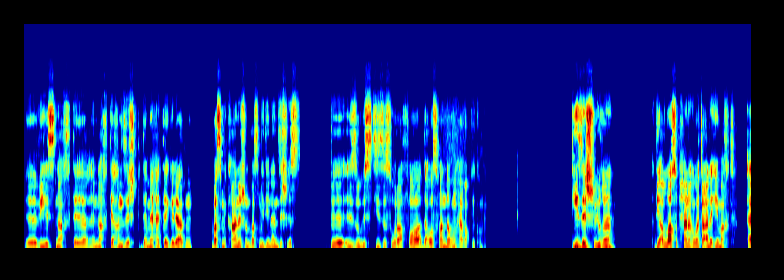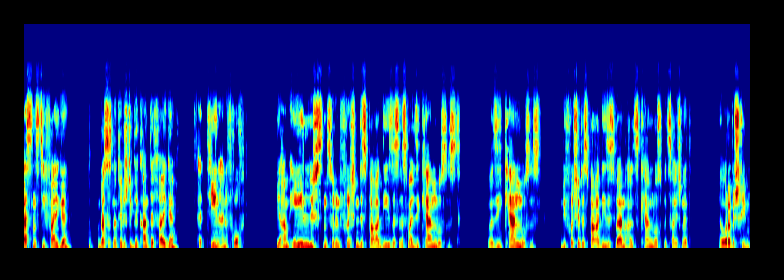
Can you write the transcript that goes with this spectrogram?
äh, wie es nach der, nach der Ansicht der Mehrheit der Gelehrten, was mechanisch und was medinensisch ist, so ist diese Surah vor der Auswanderung herabgekommen. Diese Schwüre, die Allah subhanahu wa ta'ala hier macht, erstens die Feige, und das ist natürlich die bekannte Feige, Attin, eine Frucht, die am ähnlichsten zu den Früchten des Paradieses ist, weil sie kernlos ist. Weil sie kernlos ist. Und die Früchte des Paradieses werden als kernlos bezeichnet äh, oder beschrieben.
